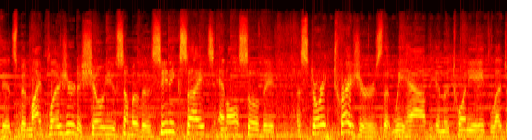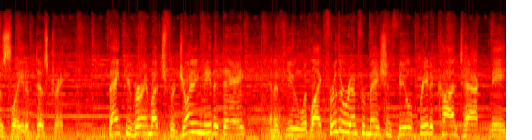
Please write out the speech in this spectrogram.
It's been my pleasure to show you some of the scenic sites and also the historic treasures that we have in the 28th Legislative District. Thank you very much for joining me today. And if you would like further information, feel free to contact me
